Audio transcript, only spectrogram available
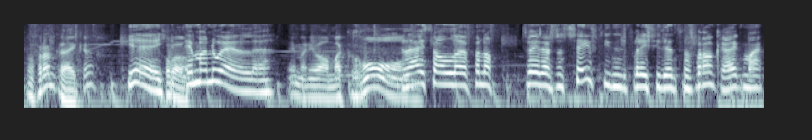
van Frankrijk, hè? Jeetje, Gewoon. Emmanuel. Emmanuel Macron. En hij is al eh, vanaf 2017 de president van Frankrijk, maar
